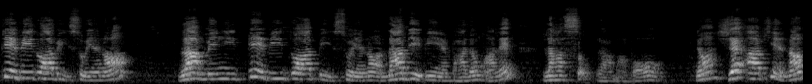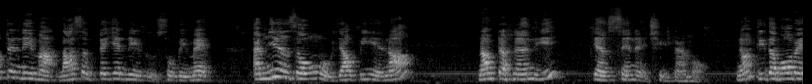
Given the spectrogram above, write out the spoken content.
ပြည့်ပြီးသွားပြီဆိုရင်တော့လာမင်းကြီးပြည့်ပြီးသွားပြီဆိုရင်တော့လာပြည့်ပြီးရင်ဘာလုပ်မှာလဲလာဆုပ်လာမှာပေါ့ နော်ရက်အားဖြင့်နောက်တစ်နေ့မှလာဆုပ်တစ်ရက်နေ့လို့ဆိုပေမဲ့အမြင့်ဆုံးကိုရောက်ပြီးရင်တော့နောက်တစ်လှမ်းဒီပြန်ဆင်းတဲ့ခြေလှမ်းပေါ့နော်ဒီသဘောပဲ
